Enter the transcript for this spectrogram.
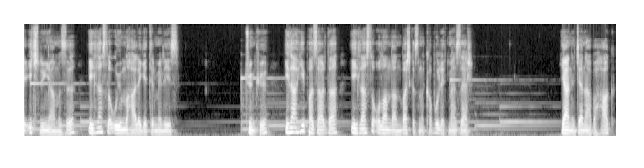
iç dünyamızı ihlasla uyumlu hale getirmeliyiz. Çünkü ilahi pazarda ihlaslı olandan başkasını kabul etmezler. Yani Cenab-ı Hak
